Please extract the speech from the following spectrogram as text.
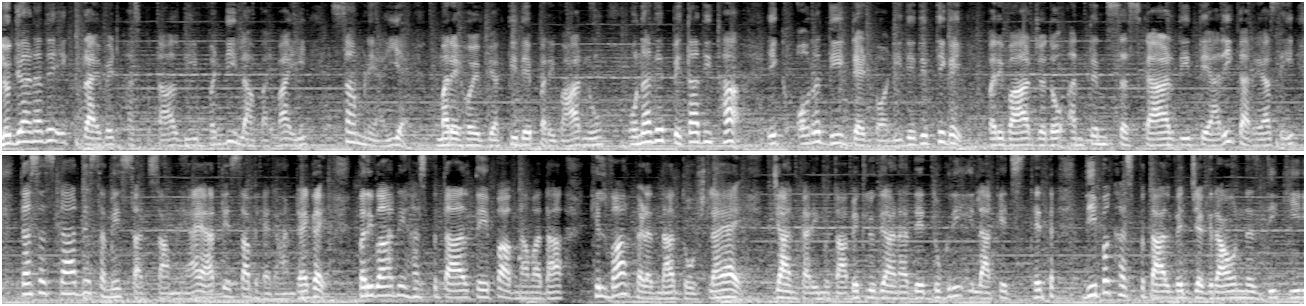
ਲੁਧਿਆਣਾ ਦੇ ਇੱਕ ਪ੍ਰਾਈਵੇਟ ਹਸਪਤਾਲ ਦੀ ਵੱਡੀ ਲਾਪਰਵਾਹੀ ਸਾਹਮਣੇ ਆਈ ਹੈ। ਮਰੇ ਹੋਏ ਵਿਅਕਤੀ ਦੇ ਪਰਿਵਾਰ ਨੂੰ ਉਹਨਾਂ ਦੇ ਪਿਤਾ ਦੀ ਥਾਂ ਇੱਕ ਔਰਤ ਦੀ ਡੈੱਡ ਬੋਡੀ ਦੇ ਦਿੱਤੀ ਗਈ। ਪਰਿਵਾਰ ਜਦੋਂ ਅੰਤਿਮ ਸੰਸਕਾਰ ਦੀ ਤਿਆਰੀ ਕਰ ਰਿਹਾ ਸੀ, ਤਾਂ ਸੰਸਕਾਰ ਦੇ ਸਮੇਂ ਸੱਚ ਸਾਹਮਣੇ ਆਇਆ ਤੇ ਸਭ ਹੈਰਾਨ ਰਹਿ ਗਏ। ਪਰਿਵਾਰ ਨੇ ਹਸਪਤਾਲ ਤੇ ਭਾਵਨਾਵਾਂ ਦਾ ਖਿਲਵਾੜ ਕਰਨ ਦਾ ਦੋਸ਼ ਲਾਇਆ ਹੈ। ਜਾਣਕਾਰੀ ਮੁਤਾਬਿਕ ਲੁਧਿਆਣਾ ਦੇ ਦੁਗਰੀ ਇਲਾਕੇ 'ਚ ਸਥਿਤ ਦੀਪਕ ਹਸਪਤਾਲ ਵਿੱਚ ਜਗਰਾਉਂ ਨਜ਼ਦੀਕੀ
